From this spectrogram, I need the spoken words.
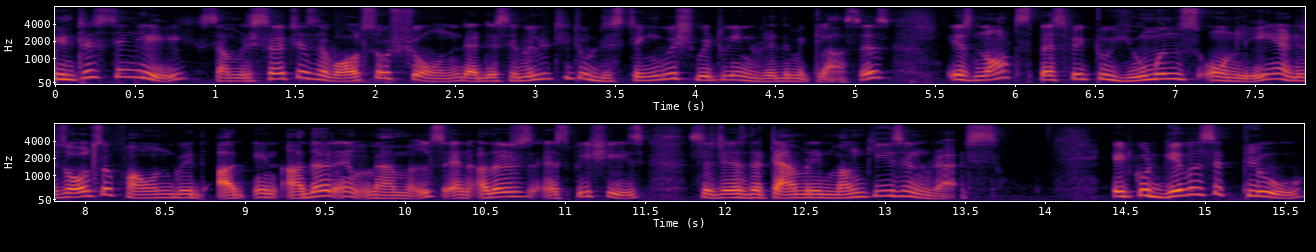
Interestingly, some researchers have also shown that this ability to distinguish between rhythmic classes is not specific to humans only and is also found with in other mammals and other species such as the tamarin monkeys and rats it could give us a clue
